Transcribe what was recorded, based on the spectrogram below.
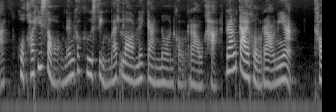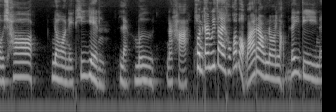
ะ หัวข้อที่ 2 นั่นก็คือสิ่งแวดล้อมในการนอนของเราค่ะ ร่างกายของเราเนี่ยเขาชอบนอนในที่เย็นและมืดนะคะ ผลการวิจัยเขาก็บอกว่าเรานอนหลับได้ดีใน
